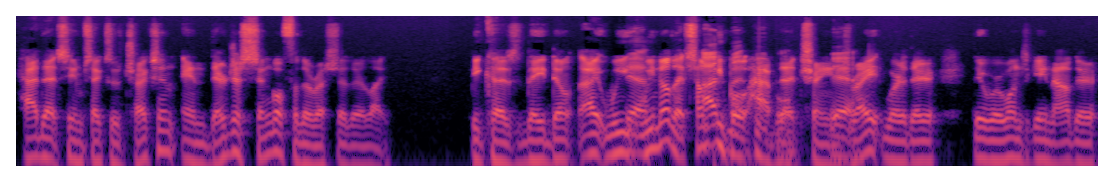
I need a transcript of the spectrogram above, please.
had that same sex attraction and they're just single for the rest of their life because they don't. I, we Yeah. we know that some I've people have people. that change, Yeah. right? Where they're they were once gay, now they're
